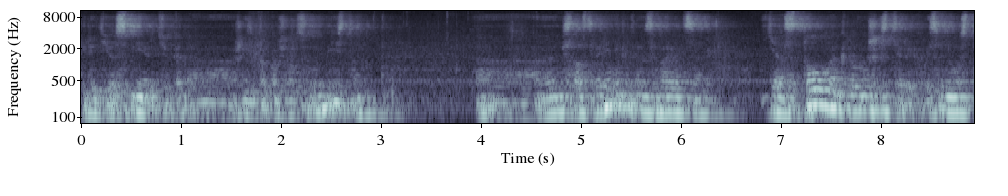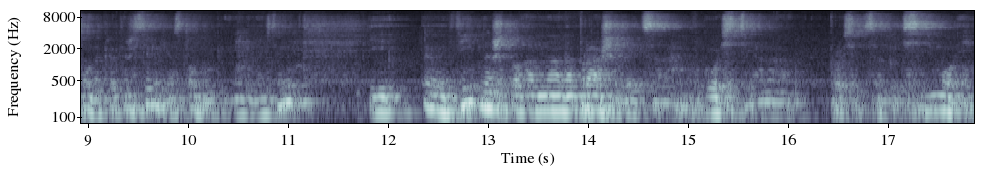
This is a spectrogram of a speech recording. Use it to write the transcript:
перед ее смертью, когда она жизнь покончила самоубийством. А, она написала стихотворение, которое называется «Я стол накрыл на шестерых». Если у него стол накрыл на шестерых, я стол накрыл на шестерых. И э, видно, что она напрашивается в гости, она просится быть седьмой,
